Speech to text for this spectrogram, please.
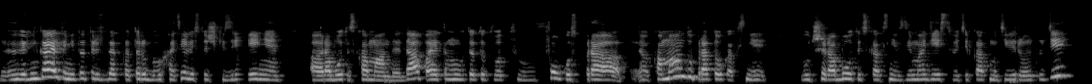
наверняка это не тот результат, который бы вы хотели с точки зрения а, работы с командой, да, поэтому вот этот вот фокус про э, команду, про то, как с ней лучше работать, как с ней взаимодействовать и как мотивировать людей,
